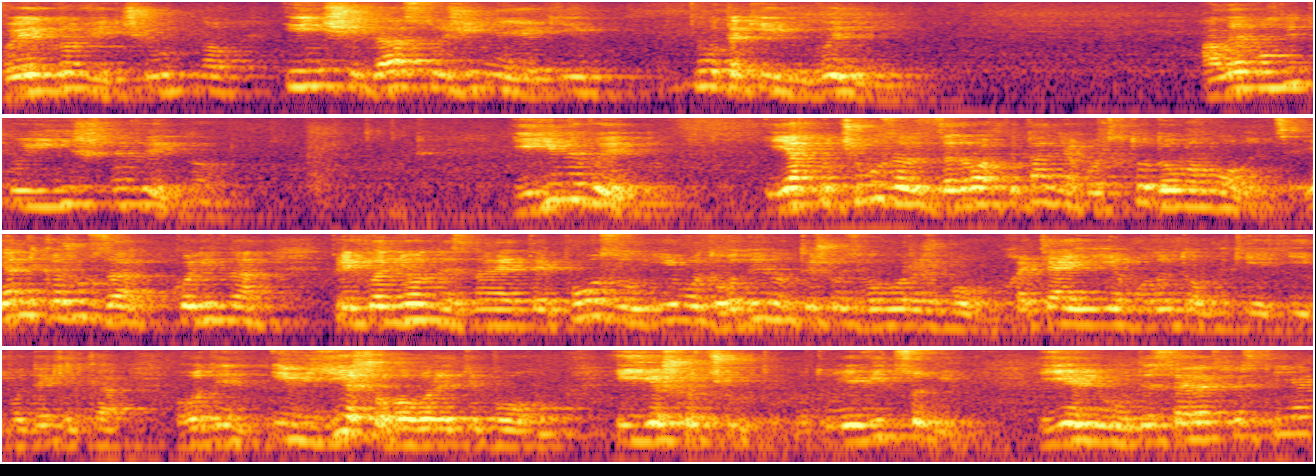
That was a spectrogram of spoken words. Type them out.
Видно, відчутно. Інші да, служіння, які ну, такі видимі. Але молитву її ж не видно. Її не видно. І я чому задавав питання, хоч хто вдома молиться. Я не кажу за коліна приклоньоне, знаєте, позу, і от годину ти щось говориш Богу. Хоча і є молитовники, які по декілька годин їм є що говорити Богу, і є що чути. От уявіть собі, є люди серед християн,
